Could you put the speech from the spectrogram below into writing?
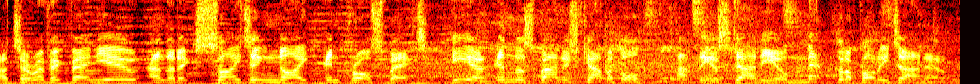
A terrific venue and an exciting night in prospect here in the Spanish capital at the Estadio Metropolitano.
